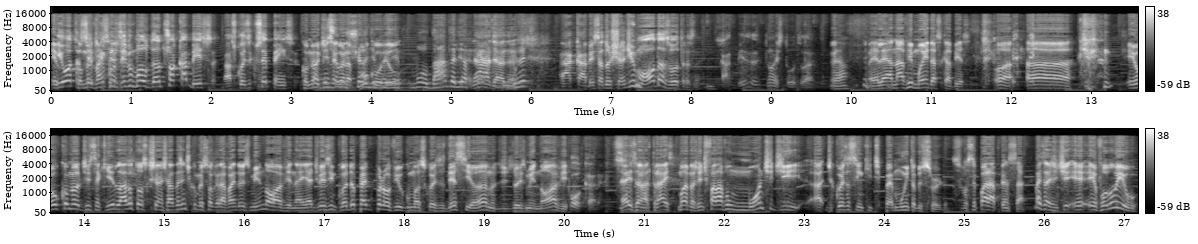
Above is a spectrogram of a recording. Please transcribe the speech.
E Eu- outra, como você vai disse- inclusive moldando sua cabeça, as coisas que você pensa. Como eu disse agora há pouco, eu, moldada ali a Nada, perna nada. A cabeça do Xande molda as outras, né? Cabeça de nós todos lá. É, ela é a nave mãe das cabeças. Ó, ah, eu, como eu disse aqui, lá no Tosco Chanchada a gente começou a gravar em 2009, né? E de vez em quando eu pego pra ouvir algumas coisas desse ano, de 2009, Pô, cara. 10 anos atrás. Mano, a gente falava um monte de, ah, de coisa assim que, tipo, é muito absurdo. Se você parar pra pensar. Mas a gente e- evoluiu,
